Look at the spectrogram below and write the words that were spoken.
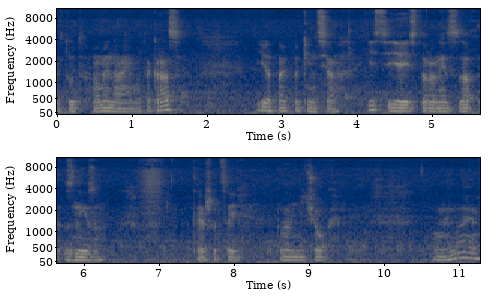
ось тут оминаємо так раз і отак до кінця. І з цієї сторони знизу. Теж оцей плавничок оминаємо.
